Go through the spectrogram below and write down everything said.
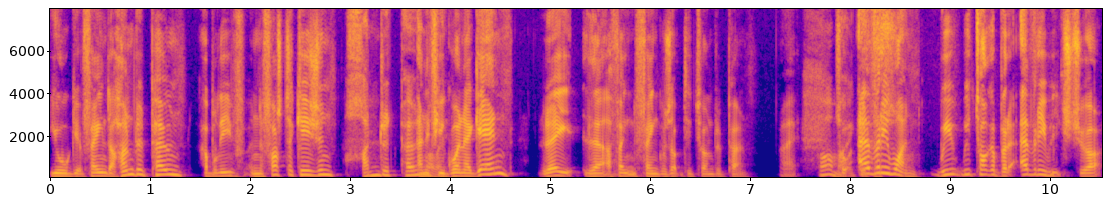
you'll get fined a hundred pound, I believe, on the first occasion. Hundred pound. And if you go in again, right, then I think the fine goes up to two hundred pound. Right. Oh, my so goodness. everyone, we, we talk about it every week, Stuart,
